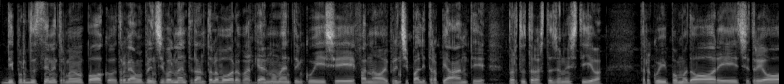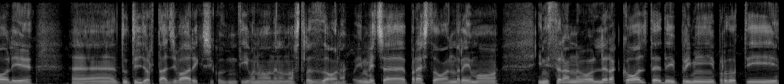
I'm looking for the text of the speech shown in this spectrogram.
di produzione troviamo poco, troviamo principalmente tanto lavoro perché è il momento in cui si fanno i principali trapianti per tutta la stagione estiva, tra cui pomodori, cetrioli, eh, tutti gli ortaggi vari che si coltivano nella nostra zona. Invece presto andremo, inizieranno le raccolte dei primi prodotti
